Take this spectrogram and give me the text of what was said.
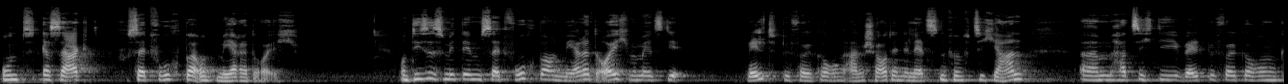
Und er sagt, seid fruchtbar und mehret euch. Und dieses mit dem seid fruchtbar und mehret euch, wenn man jetzt die Weltbevölkerung anschaut in den letzten 50 Jahren, ähm, hat sich die Weltbevölkerung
